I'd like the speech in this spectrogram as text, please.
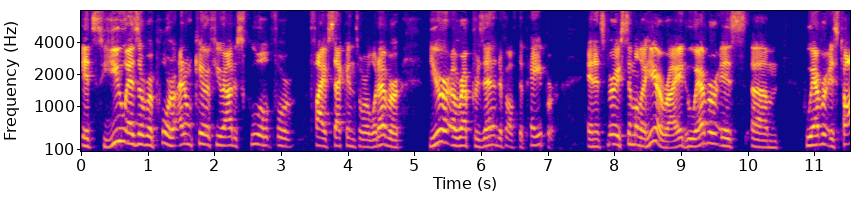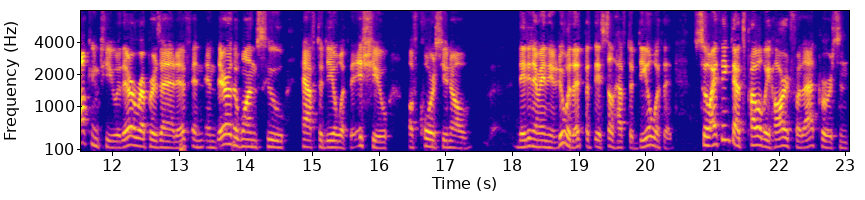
It's you as a reporter. I don't care if you're out of school for five seconds or whatever. You're a representative of the paper, and it's very similar here, right? Whoever is um, whoever is talking to you, they're a representative, and and they're the ones who have to deal with the issue. Of course, you know they didn't have anything to do with it, but they still have to deal with it. So I think that's probably hard for that person.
